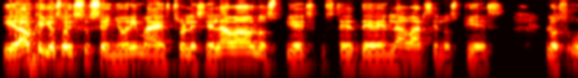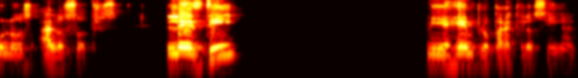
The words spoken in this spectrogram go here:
Y dado que yo soy su señor y maestro, les he lavado los pies, ustedes deben lavarse los pies los unos a los otros. Les di mi ejemplo para que lo sigan.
